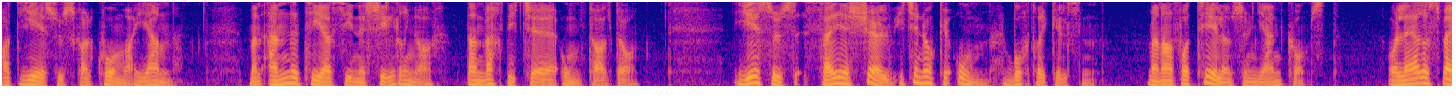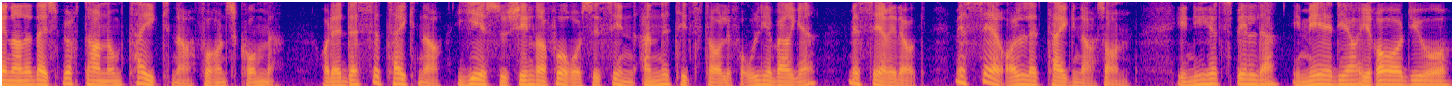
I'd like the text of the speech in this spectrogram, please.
at Jesus skal komme igjen, men endetida sine skildringar, den vert ikkje omtalt da. Jesus sier sjølv ikkje noe om bortrykkelsen, men han forteller om sin gjenkomst og læresveinane dei spurte han om teikna for hans komme, og det er desse teikna Jesus skildrar for oss i sin endetidstale for Oljeberget vi ser i dag. Vi ser alle teikna sånn, i nyhetsbildet, i media, i radio og,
